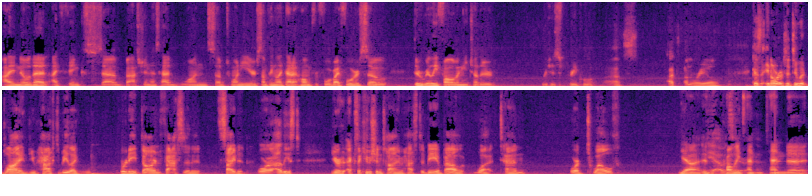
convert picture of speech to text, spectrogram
i know that i think sebastian has had one sub 20 or something like that at home for 4x4 so they're really following each other which is pretty cool That's that's unreal. Because in order to do it blind, you have to be like pretty darn fast at it, sighted, or at least your execution time has to be about what ten or twelve. yeah it's Yeah, probably say 10, right 10 to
